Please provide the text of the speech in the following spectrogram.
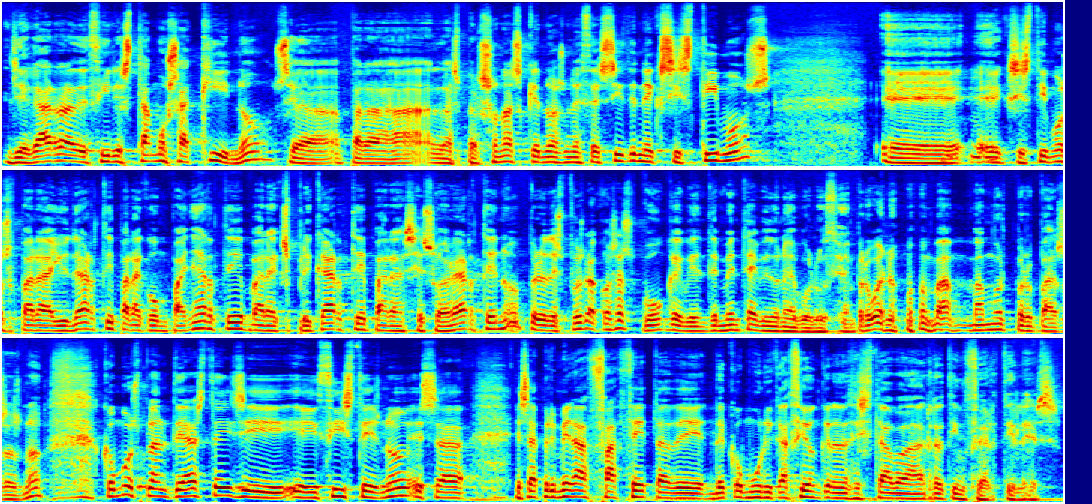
llegar a decir estamos aquí, ¿no? O sea, para las personas que nos necesiten existimos eh, existimos para ayudarte, para acompañarte, para explicarte, para asesorarte, ¿no? Pero después la cosa supongo que evidentemente ha habido una evolución. Pero bueno, vamos por pasos, ¿no? ¿Cómo os planteasteis y, e hicisteis, ¿no? Esa, esa primera faceta de, comunicación que necesitaba Red Infértiles.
